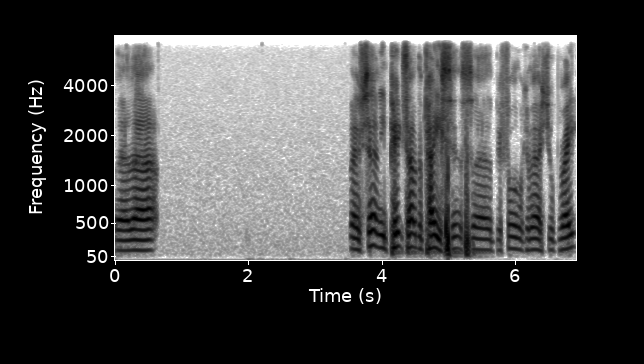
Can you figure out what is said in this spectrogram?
But uh, they've certainly picked up the pace since uh, before the commercial break.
